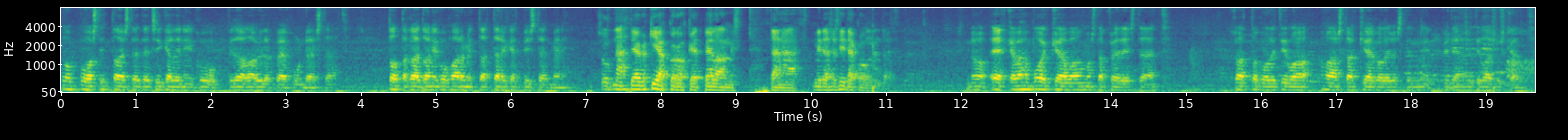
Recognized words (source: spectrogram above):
loppuun asti taisteli, että sikäli niin kuin pitää olla ylpeä kundeista. Et totta kai toi niin kuin harmittaa, että tärkeät pisteet meni. Sulta nähtiin aika kiekkorohkeet pelaamista tänään. Mitä sä sitä kommentoit? No, ehkä vähän poikkeavaa omasta pelistä. Että katso, kun oli tilaa haastaa kiekollisesti, niin pitihän se tilaisuus käyttää.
